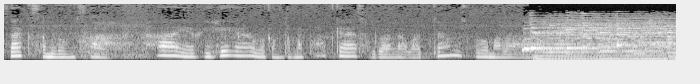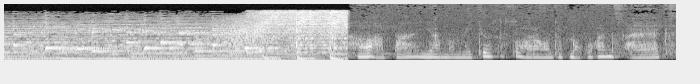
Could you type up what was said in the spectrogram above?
Seks sebelum sah Hai Evi here, welcome to my podcast. Obrolan lewat jam 10 malam. Hal apa yang memicu seseorang untuk melakukan seks?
